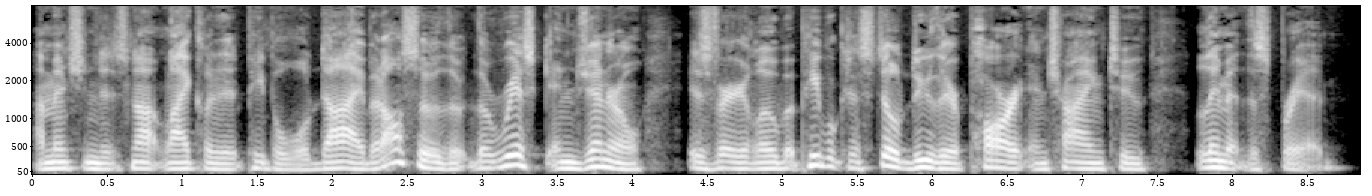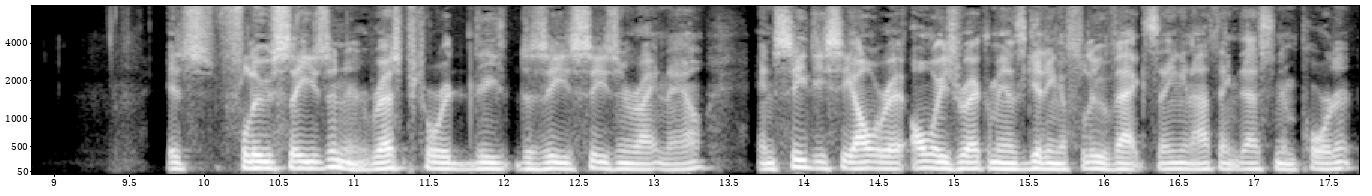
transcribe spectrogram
I mentioned it's not likely that people will die, but also the, the risk in general is very low, but people can still do their part in trying to limit the spread. It's flu season and respiratory disease season right now, and CDC always recommends getting a flu vaccine, and I think that's important.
